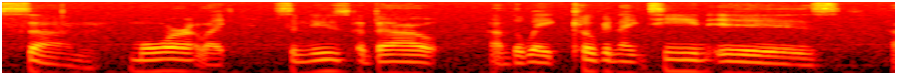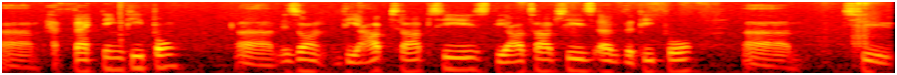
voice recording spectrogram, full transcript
some more like some news about um, the way COVID 19 is um, affecting people um, is on the autopsies, the autopsies of the people um, to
